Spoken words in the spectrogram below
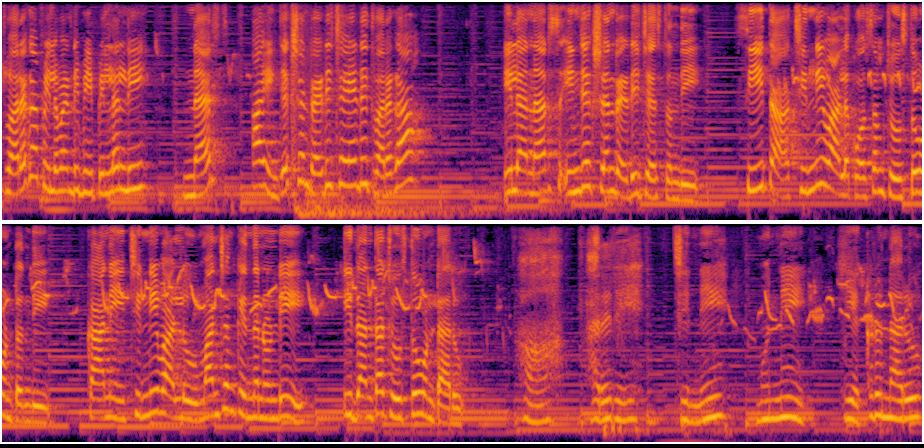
త్వరగా పిలవండి మీ పిల్లల్ని. నర్స్ ఆ ఇంజెక్షన్ రెడీ చేయండి త్వరగా. ఇలా నర్స్ ఇంజెక్షన్ రెడీ చేస్తుంది. సీత చిన్ని వాళ్ళ కోసం చూస్తూ ఉంటుంది. కానీ చిన్ని వాళ్ళు మంచం కింద నుండి ఇదంతా చూస్తూ ఉంటారు. అరే చిన్ని మున్ని ఎక్కడున్నారు?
